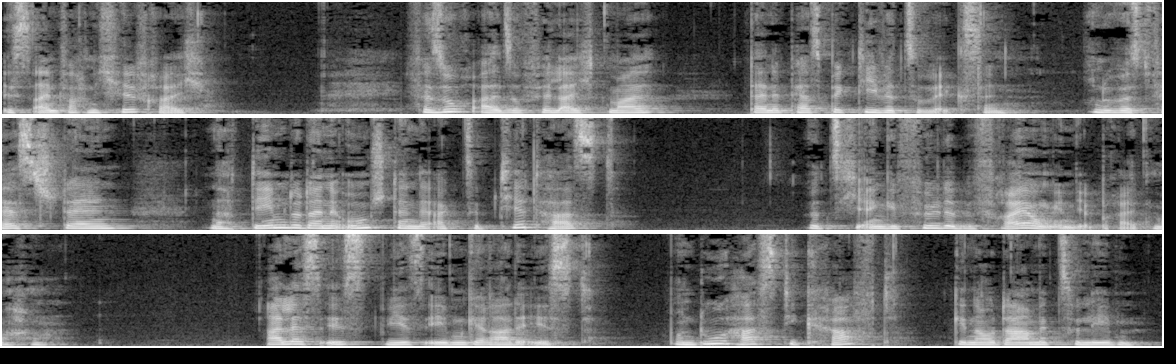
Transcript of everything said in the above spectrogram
ist einfach nicht hilfreich. Versuch also vielleicht mal, deine Perspektive zu wechseln. Und du wirst feststellen, nachdem du deine Umstände akzeptiert hast, wird sich ein Gefühl der Befreiung in dir breit machen. Alles ist, wie es eben gerade ist. Und du hast die Kraft, genau damit zu leben.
